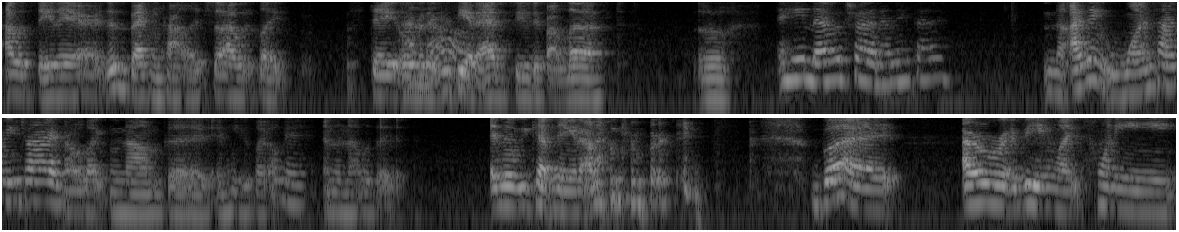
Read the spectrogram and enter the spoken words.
I would stay there. This is back in college, so I would like stay over there because he had attitude if I left. Ugh. And he never tried anything. No, I think one time he tried, and I was like, "Nah, I'm good," and he was like, "Okay," and then that was it. And then we kept hanging out afterwards. but I remember it being like 21,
